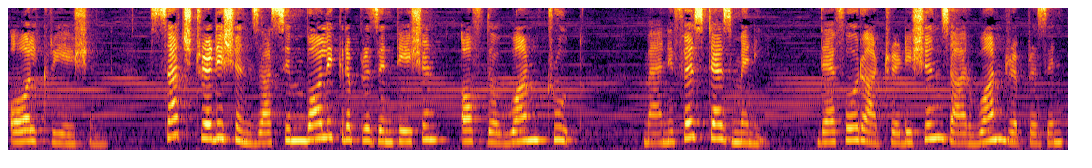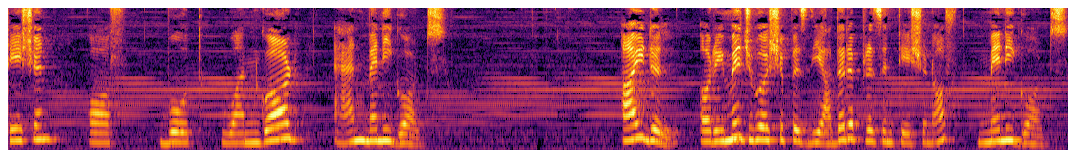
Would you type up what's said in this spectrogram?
all creation. Such traditions are symbolic representation of the one truth manifest as many. Therefore, our traditions are one representation of both one God and many gods. Idol or image worship is the other representation of many gods.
